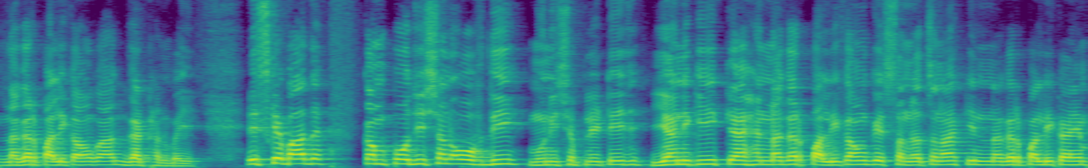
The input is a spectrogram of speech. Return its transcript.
नगर पालिकाओं का गठन भाई। इसके बाद कंपोजिशन ऑफ़ दी म्यूनिसिपलिटीज यानी कि क्या है? नगर पालिकाओं की संरचना की नगर पालिकाएँ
